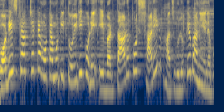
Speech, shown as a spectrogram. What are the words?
বডি স্ট্রাকচারটা মোটামুটি তৈরি করে এবার তার উপর শাড়ির ভাঁজগুলোকে বানিয়ে নেব।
